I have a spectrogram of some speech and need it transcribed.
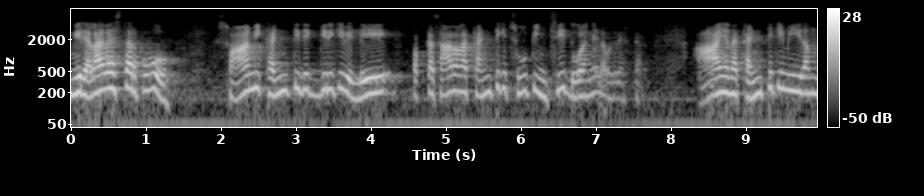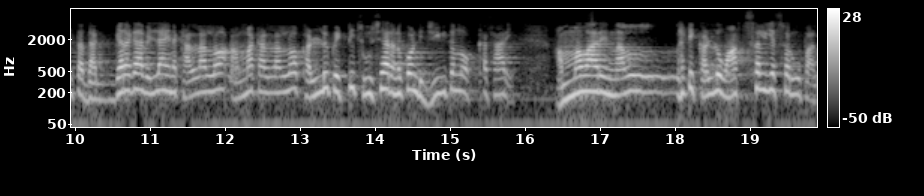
మీరు ఎలా వేస్తారు పువ్వు? స్వామి కంటి దగ్గరికి వెళ్ళి ఒక్కసారి అలా కంటికి చూపించి దూరంగా ఇలా వదిలేస్తారు. ఆయన కంటికి మీరంత దగ్గరగా వెళ్ళి ఆయన కళ్ళల్లో అమ్మ కళ్ళల్లో కళ్ళు పెట్టి చూశారనుకోండి జీవితంలో ఒక్కసారి. అమ్మవారి నల్లటి కళ్ళు వాత్సల్య స్వరూపాలు.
